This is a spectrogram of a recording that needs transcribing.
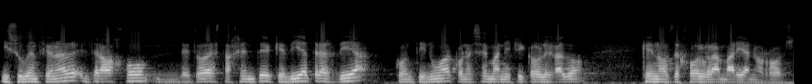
y subvencionar el trabajo de toda esta gente que día tras día continúa con ese magnífico legado que nos dejó el gran Mariano Ross.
